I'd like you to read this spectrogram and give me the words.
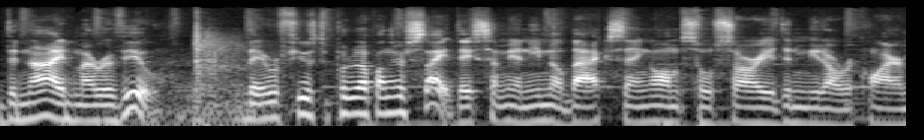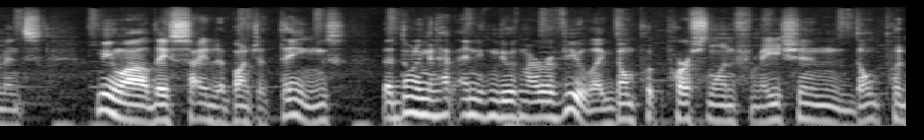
denied my review they refused to put it up on their site. They sent me an email back saying, oh, I'm so sorry, it didn't meet our requirements. Meanwhile, they cited a bunch of things that don't even have anything to do with my review. Like don't put personal information, don't put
